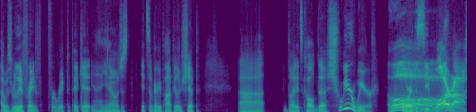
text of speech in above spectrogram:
I was really afraid for Rick to pick it. Uh, you know, just it's a very popular ship. Uh, but it's called the Shriwirr Oh, or the Siwara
